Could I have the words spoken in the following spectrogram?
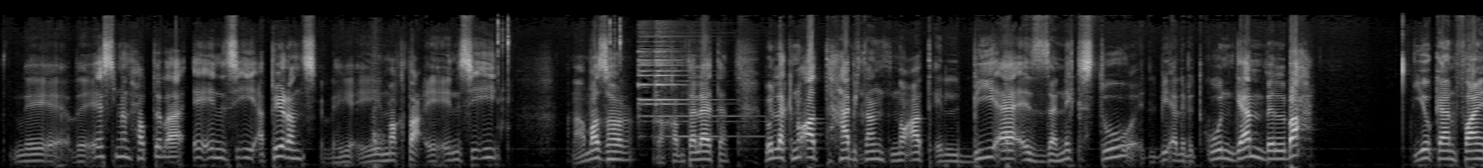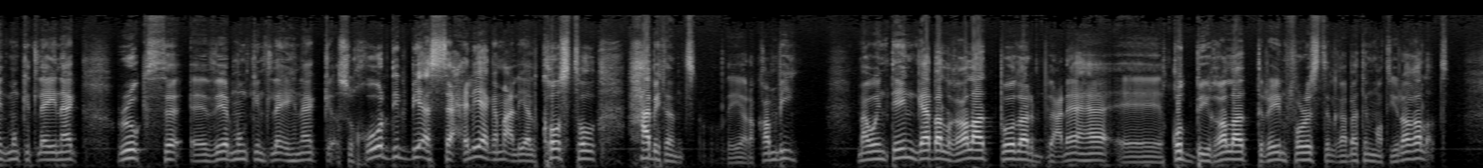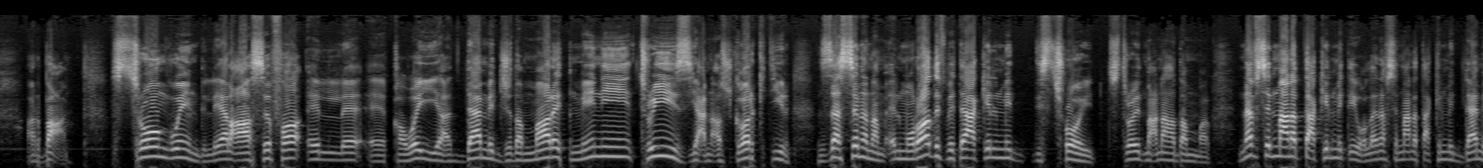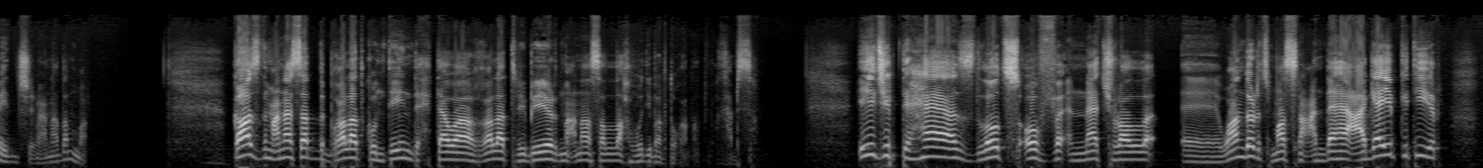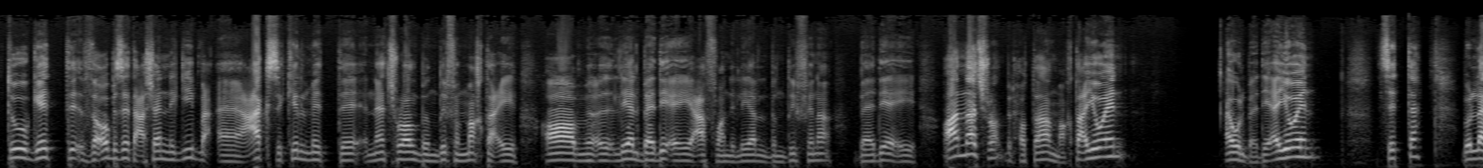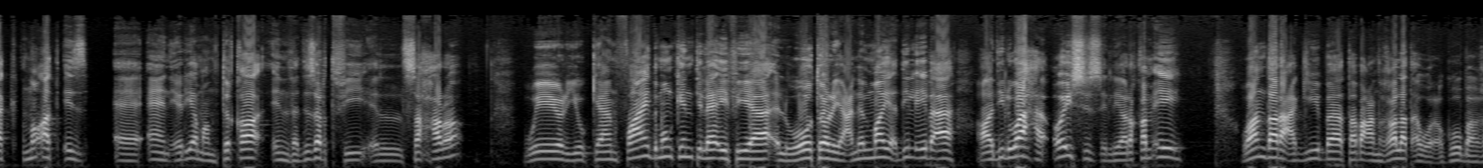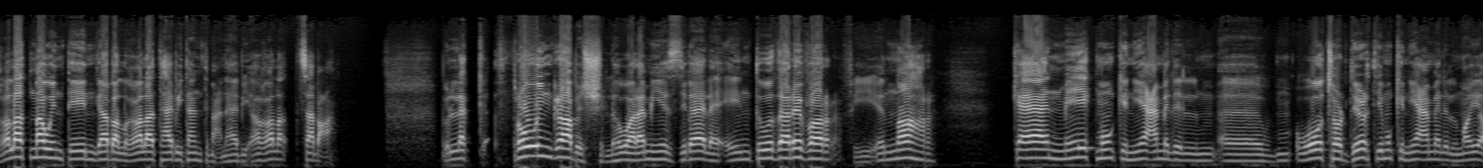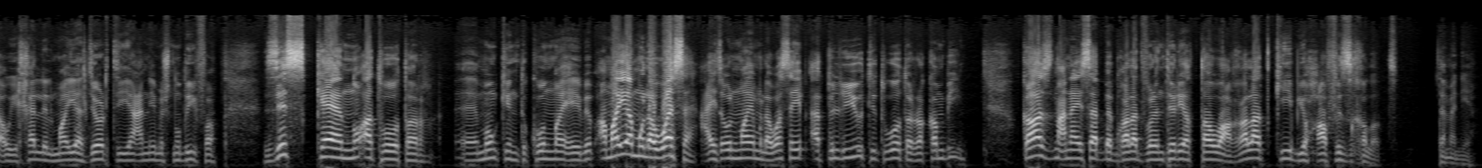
لاسم نحط لها n c e appearance اللي هي إيه n c e أنا مظهر رقم ثلاثة بيقول لك نقط habitat نقط البيئة is the next to البيئة اللي بتكون جنب البحر. You can find ممكن تلاقي هناك uh, there ممكن تلاقي هناك صخور. دي البيئة الساحلية يا جماعة اللي هي ال coastal habitat اللي هي رقم B mountain جبل غلط polar معناها آه، قطبي غلط rainforest الغابات المطيرة غلط. أربعة strong wind اللي هي العاصفة القوية damaged دمرت many trees يعني أشجار كتير. the synonym المرادف بتاع كلمة destroyed. destroyed معناها دمر. نفس المعنى بتاع كلمة إيه؟ والله نفس المعنى بتاع كلمة damage معناها دمر. caused معناها سبب غلط contained احتوى غلط repaired معناها صلح ودي برضو غلط. خمسة. Egypt has lots of natural uh, wonders. مصر عندها عجائب كتير. To get the opposite عشان نجيب uh, عكس كلمة natural بنضيف المقطع إيه؟ آه اللي هي البادئة إيه؟ عفوا اللي هي بنضيف هنا بادئة إيه؟ آه natural. بنحطها المقطع. UN. أو البادئة UN. ستة. بيقول لك نقط is uh, an area منطقة in the desert في الصحراء. Where you can find. ممكن تلاقي فيها ال water يعني المية. دي الايه بقى؟ آه دي الواحه oasis اللي هي رقم إيه؟ wonder عجيبة طبعا. غلط أو عجوبه غلط. mountain جبل غلط. habitat معناها بيئة غلط. سبعة. بيقول لك throwing rubbish اللي هو رمي الزبالة into the river في النهر. can make ممكن يعمل ال water dirty ممكن يعمل المية أو يخلي المية dirty يعني مش نظيفة. This can نقط water ممكن تكون مية إيه بيبقى مية ملوثة. عايز أقول مية ملوثة يبقى polluted water رقم B cause معناه يسبب غلط volunteer يتطوع غلط keep يحافظ غلط. 8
